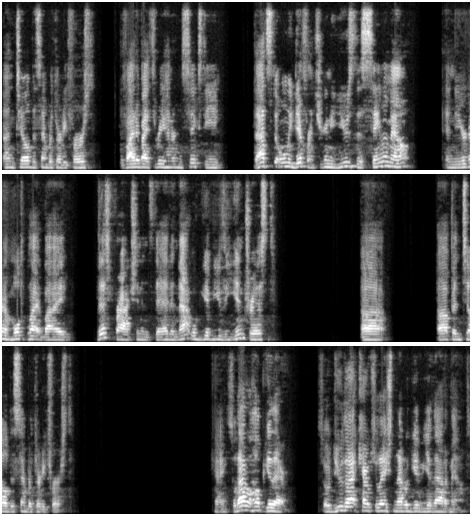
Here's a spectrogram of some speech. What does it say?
until December 31st divided by 360. That's the only difference. You're going to use the same amount and you're going to multiply it by this fraction instead, and that will give you the interest uh, up until December 31st. Okay, so that'll help you there. So do that calculation, that'll give you that amount.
